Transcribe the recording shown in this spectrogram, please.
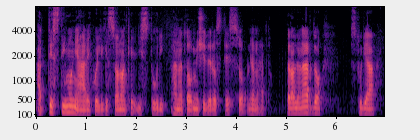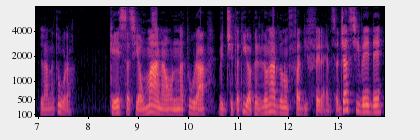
a testimoniare quelli che sono anche gli studi anatomici dello stesso Leonardo. Però Leonardo studia la natura, che essa sia umana o natura vegetativa, per Leonardo non fa differenza. Già si vede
